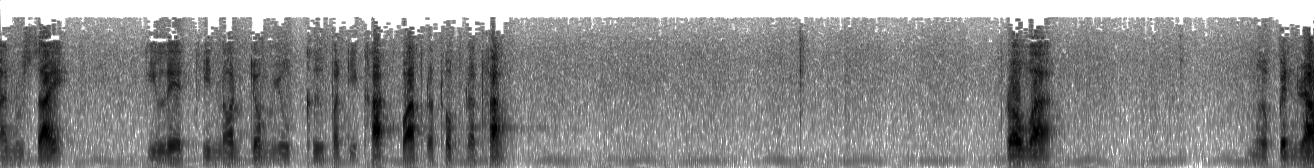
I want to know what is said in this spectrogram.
อนุสัยกิเลสที่นอนจมอยู่คือปฏิฆะความกระทบกระทั่ง เพ ราะว่าเมื่อเป็นเรา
